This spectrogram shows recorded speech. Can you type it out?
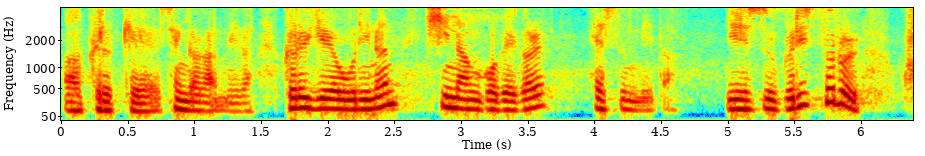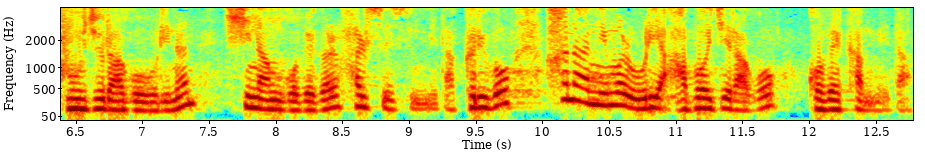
어, 그렇게 생각합니다. 그러기에 우리는 신앙 고백을 했습니다. 예수 그리스도를 구주라고 우리는 신앙 고백을 할 수 있습니다. 그리고 하나님을 우리 아버지라고 고백합니다.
